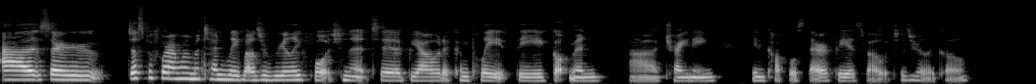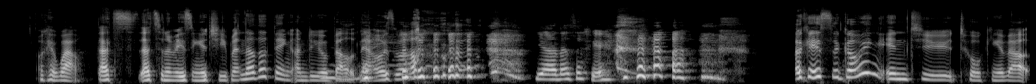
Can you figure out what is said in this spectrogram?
Uh, so just before I went on maternity leave, I was really fortunate to be able to complete the Gottman uh, training in couples therapy as well, which was really cool. Okay, wow. That's that's an amazing achievement. Another thing under your belt now as well. yeah, that's a fear. okay, so going into talking about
